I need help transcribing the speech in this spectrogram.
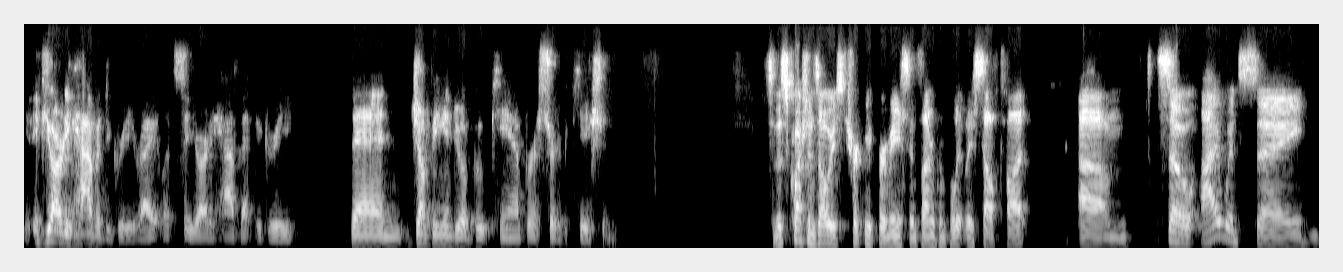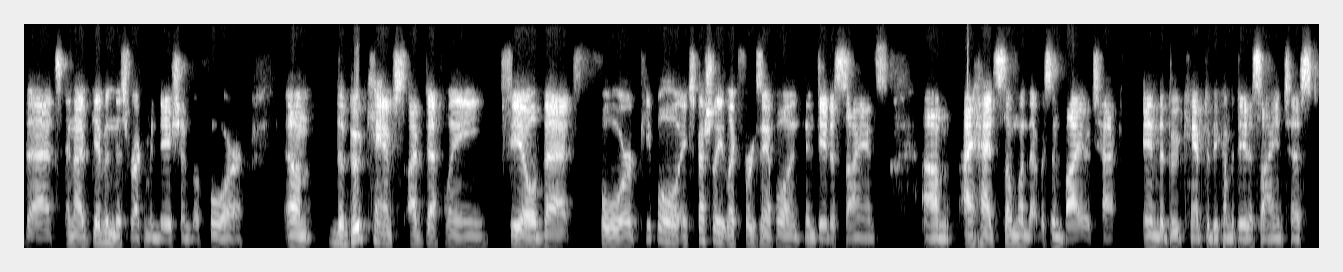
if you already have a degree, right? Let's say you already have that degree, then jumping into a boot camp or a certification. So this question is always tricky for me since I'm completely self-taught. Um, so I would say that, and I've given this recommendation before. Um, the boot camps, I've definitely feel that for people, especially like for example in, in data science, um, I had someone that was in biotech in the boot camp to become a data scientist,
